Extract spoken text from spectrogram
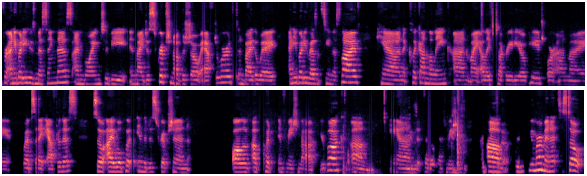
for anybody who's missing this, I'm going to be in my description of the show afterwards. And by the way, anybody who hasn't seen this live can click on the link on my LA Talk Radio page or on my website after this. So I will put in the description all of I'll put information about your book um, and transformation. Um, with a few more minutes. So,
